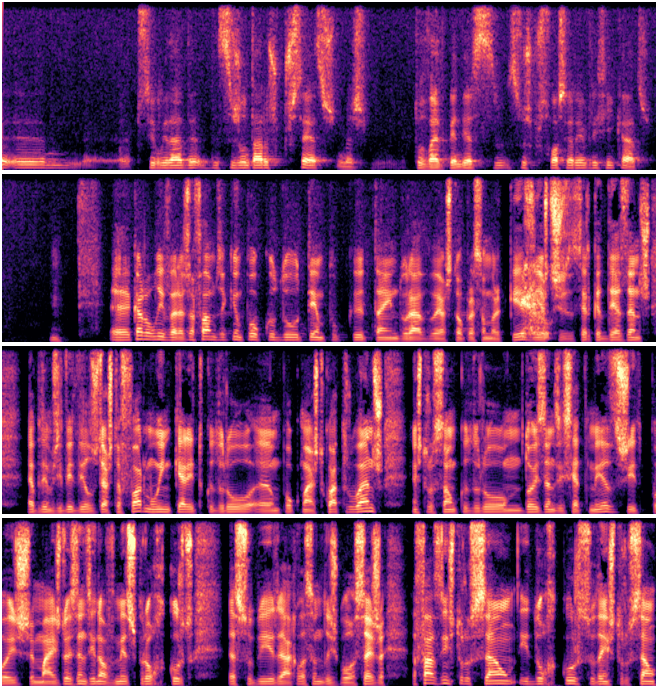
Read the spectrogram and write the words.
uh, a possibilidade de, de, se juntar os processos, mas tudo vai depender se, se os processos serem verificados. Hum. Uh, Carlos Oliveira, já falámos aqui um pouco do tempo que tem durado esta Operação Marquesa, estes cerca de 10 anos podemos dividi-los desta forma, o inquérito que durou uh, um pouco mais de 4 anos, a instrução que durou 2 anos e 7 meses e depois mais 2 anos e 9 meses para o recurso a subir à relação de Lisboa, ou seja, a fase de instrução e do recurso da instrução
